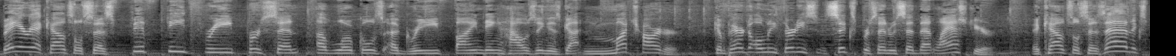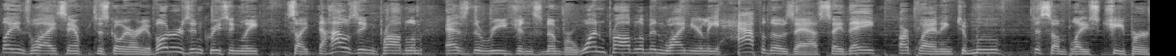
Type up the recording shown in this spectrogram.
Bay Area Council says 53% of locals agree finding housing has gotten much harder, compared to only 36% who said that last year. The council says that explains why San Francisco area voters increasingly cite the housing problem as the region's number one problem, and why nearly half of those asked say they are planning to move to someplace cheaper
